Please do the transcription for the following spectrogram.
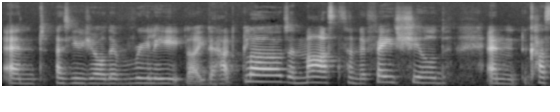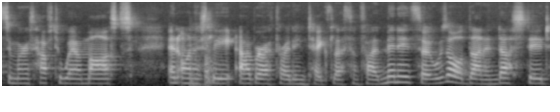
And as usual they're really like they had gloves and masks and a face shield and customers have to wear masks. And honestly eyebrow threading takes less than five minutes so it was all done and dusted.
